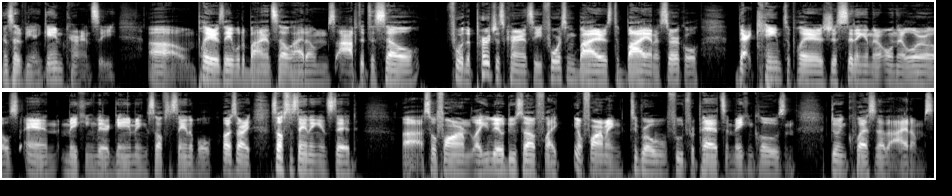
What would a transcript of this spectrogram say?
instead of the in-game currency. Um, players able to buy and sell items opted to sell for the purchase currency, forcing buyers to buy in a circle that came to players just sitting in their on their laurels and making their gaming self-sustainable. Oh, sorry, self-sustaining instead. Uh, so farm like they'll do stuff like you know farming to grow food for pets and making clothes and doing quests and other items.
